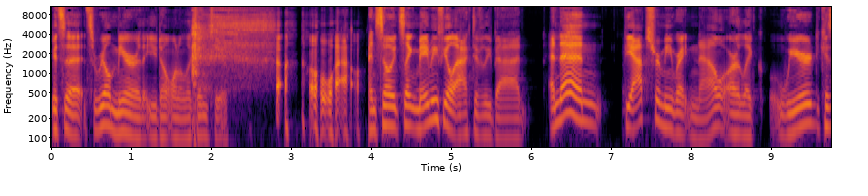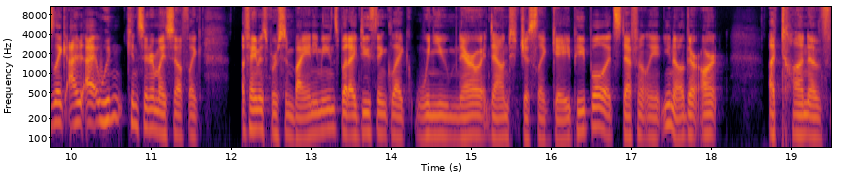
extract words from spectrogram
It's a it's a real mirror that you don't want to look into. Oh, wow. and so it's like made me feel actively bad. And then the apps for me right now are like weird because like I, I wouldn't consider myself like a famous person by any means, but I do think like when you narrow it down to just like gay people, it's definitely, you know, there aren't a ton of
